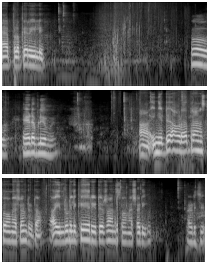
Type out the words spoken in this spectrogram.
ആപ്പിളൊക്കെ അറിയില്ലേ? ഓ എ ഡബ്ല്യു എം ആ എന്നിട്ട് അവിടെ ട്രാൻസ്ഫോർമേഷൻ ഉണ്ട് കേട്ടോ അതിന്റെ ഉള്ളിൽ കേറിയിട്ട് ട്രാൻസ്ഫോർമേഷൻ അടിക്കും. അടിച്ചു.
